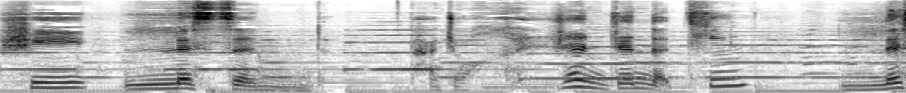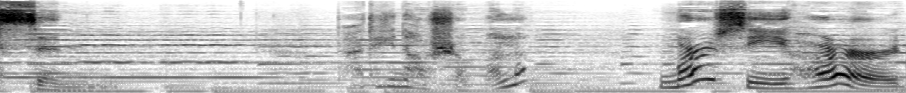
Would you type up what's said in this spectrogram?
She listened. 她就很认真的听。Listen. 她听到什么了？Mercy heard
